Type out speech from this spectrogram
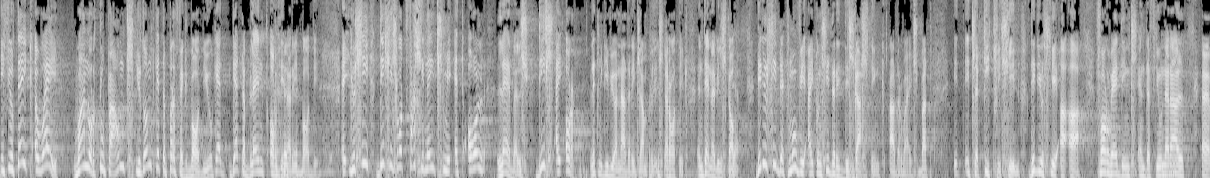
If you take away one or two pounds, you don't get a perfect body. You get, get a bland, ordinary body. Uh, you see, this is what fascinates me at all levels. This, I, or let me give you another example. It's erotic, and then I will stop. Yeah. Did you see that movie? I consider it disgusting otherwise, but it, it's a kitschy scene. Did you see uh, uh, Four Weddings and the Funeral? Mm-hmm. Uh,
